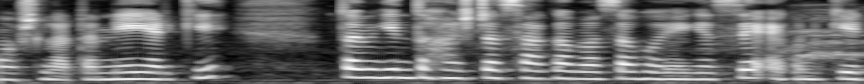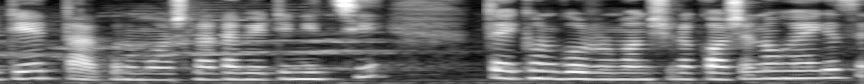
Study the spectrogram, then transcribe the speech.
মশলাটা নেই আর কি। তো আমি কিন্তু হাঁসটা শাঁকা বাসা হয়ে গেছে, এখন কেটে তারপরে মশলাটা বেটে নিচ্ছি। তো এখন গরুর মাংসটা কষানো হয়ে গেছে,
